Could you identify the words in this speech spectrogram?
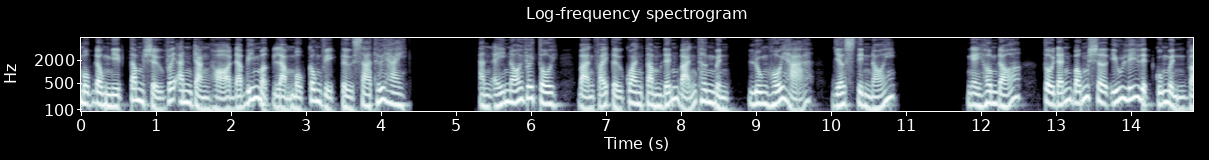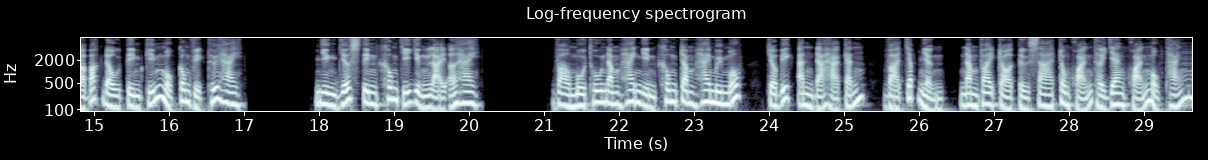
một đồng nghiệp tâm sự với anh rằng họ đã bí mật làm một công việc từ xa thứ hai. Anh ấy nói với tôi, bạn phải tự quan tâm đến bản thân mình, luôn hối hả, Justin nói. Ngày hôm đó, tôi đánh bóng sơ yếu lý lịch của mình và bắt đầu tìm kiếm một công việc thứ hai. Nhưng Justin không chỉ dừng lại ở hai. Vào mùa thu năm 2021, cho biết anh đã hạ cánh và chấp nhận nằm vai trò từ xa trong khoảng thời gian khoảng một tháng.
